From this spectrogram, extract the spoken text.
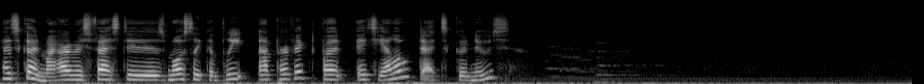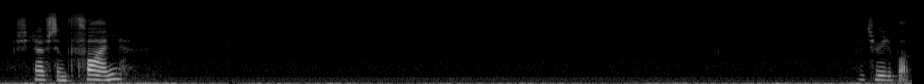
That's good. My Harvest Fest is mostly complete. Not perfect, but it's yellow. That's good news. I should have some fun. Let's read a book.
